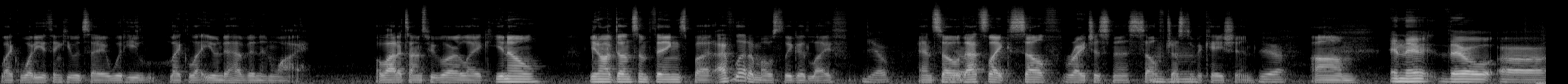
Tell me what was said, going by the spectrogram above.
like what do you think he would say? Would he like let you into heaven and why? A lot of times people are like, you know, you know, I've done some things, but I've led a mostly good life. Yep. And so Yeah. that's like self-righteousness, self-justification. Yeah. Um and they they'll uh,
